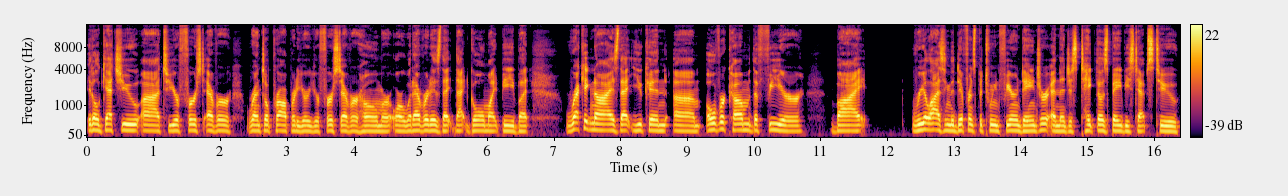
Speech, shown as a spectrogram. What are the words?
it'll get you uh, to your first ever rental property or your first ever home or, or whatever it is that that goal might be. But recognize that you can um, overcome the fear by realizing the difference between fear and danger, and then just take those baby steps to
